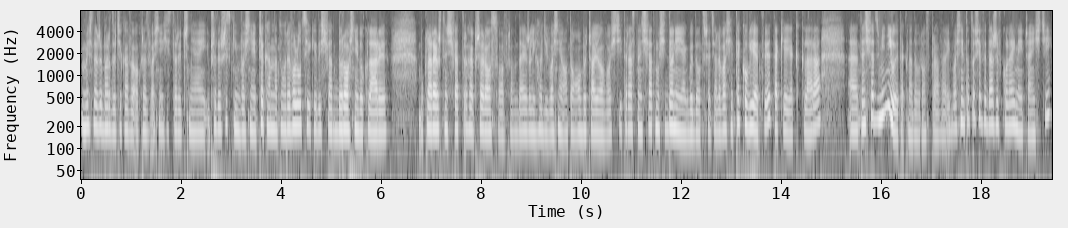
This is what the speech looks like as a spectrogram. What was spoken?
Myślę, że bardzo ciekawy okres właśnie historycznie i przede wszystkim właśnie czekam na tą rewolucję, kiedy świat dorośnie do Klary, bo Klara już ten świat trochę przerosła, prawda, jeżeli chodzi właśnie o tą obyczajowość. I teraz ten świat musi do niej jakby dotrzeć, ale właśnie te kobiety, takie jak Klara, e, ten świat zmieniły tak na dobrą sprawę. I właśnie to, co się wydarzy w kolejnej części,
